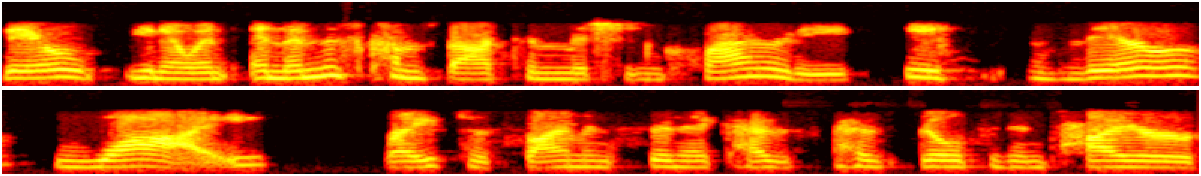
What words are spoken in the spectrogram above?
they're, you know, and, and then this comes back to mission clarity, if their why right? So Simon Sinek has has built an entire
